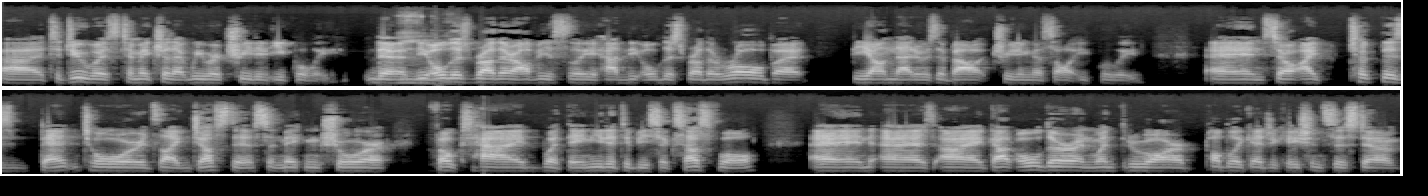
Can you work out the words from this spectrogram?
uh, to do was to make sure that we were treated equally. The mm. the oldest brother obviously had the oldest brother role, but beyond that, it was about treating us all equally. And so I took this bent towards like justice and making sure folks had what they needed to be successful. And as I got older and went through our public education system,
